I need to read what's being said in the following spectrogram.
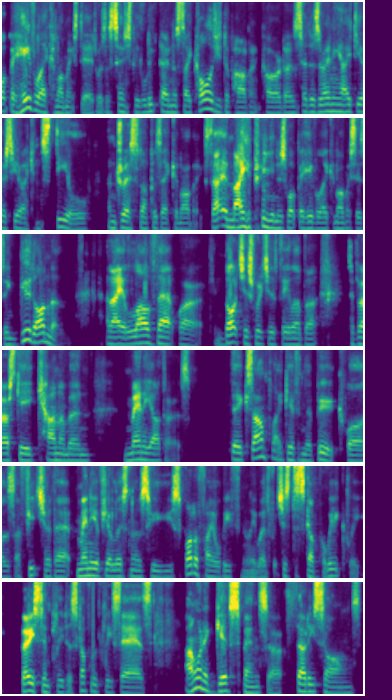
what behavioral economics did was essentially look down the psychology department corridor and said, Is there any ideas here I can steal and dress it up as economics? That, in my opinion, is what behavioral economics is, and good on them. And I love that work, not just Richard Thaler, but Tversky, Kahneman, many others. The example I give in the book was a feature that many of your listeners who use Spotify will be familiar with, which is Discover Weekly. Very simply, Discover Weekly says, I want to give Spencer 30 songs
